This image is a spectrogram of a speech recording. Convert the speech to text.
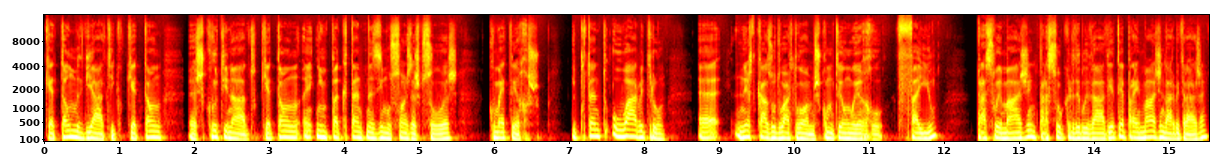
que é tão mediático, que é tão uh, escrutinado, que é tão uh, impactante nas emoções das pessoas, comete erros. E, portanto, o árbitro, neste caso o Duarte Gomes, cometeu um erro feio para a sua imagem, para a sua credibilidade e até para a imagem da arbitragem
